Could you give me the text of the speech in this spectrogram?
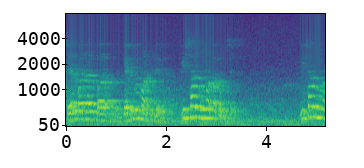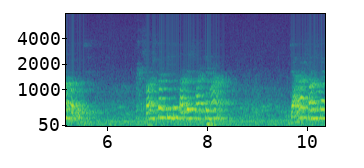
শেয়ার বাজার বা ক্যাপিটাল মার্কেটে বিশাল মুনাফা করছে। বিশাল মুনাফা করছে। সংস্কার কিন্তু তাদের স্বার্থে না। যারা সংস্কার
